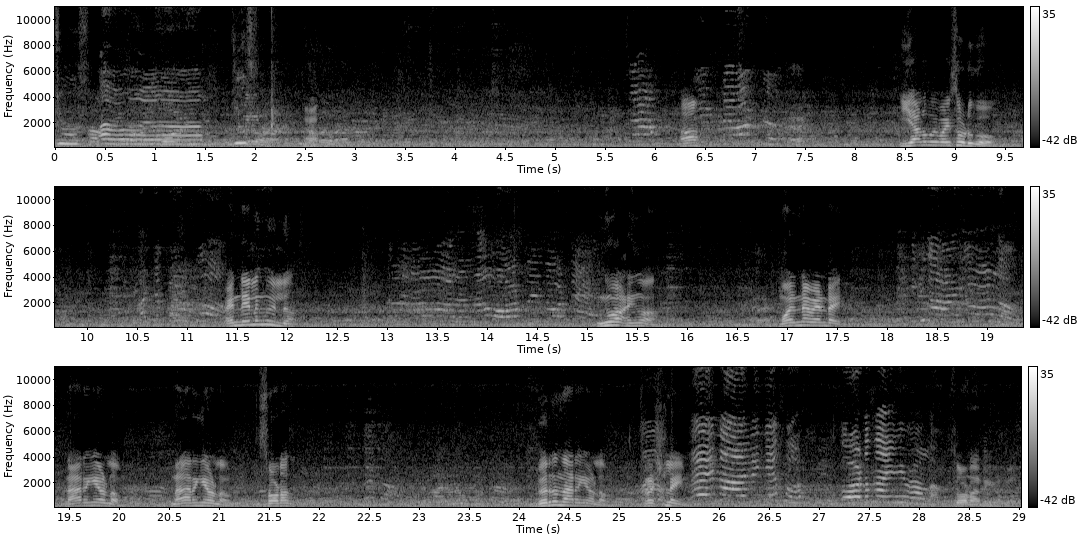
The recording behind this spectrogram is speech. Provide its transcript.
ജ്യൂസ് ജ്യൂസ്. ആ. ഇയാൾ പോയി പൈസ കൊടുക്കുമോ എന്റെ കയ്യിലെങ്കിലും ഇല്ല. ഇങ്ങ് വാ ഇങ്ങ് വാ. മോൻ എന്നാ വേണ്ടേ? നാരങ്ങ വെള്ളം. നാരങ്ങ വെള്ളം. സോഡ. വെറും നാരങ്ങ വെള്ളം. ഫ്രഷ് ലൈം. സോഡ നാരങ്ങ വെള്ളം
